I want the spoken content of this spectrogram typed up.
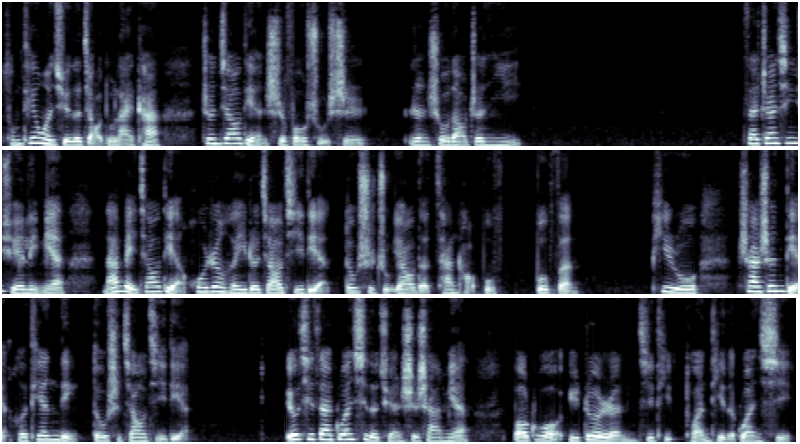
从天文学的角度来看，真焦点是否属实，仍受到争议。在占星学里面，南北焦点或任何一个交集点都是主要的参考部部分。譬如上升点和天顶都是交集点，尤其在关系的诠释上面，包括与个人、集体、团体的关系。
